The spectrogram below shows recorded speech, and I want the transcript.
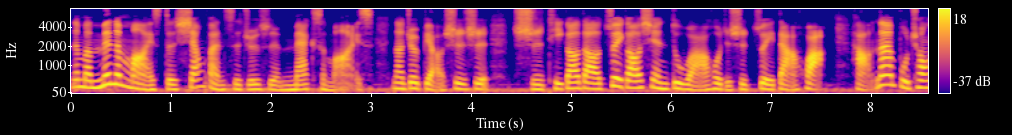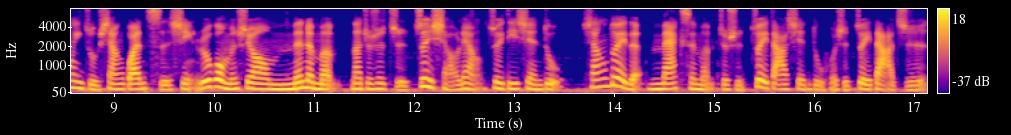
那么 minimize 的相反词就是 maximize，那就表示是使提高到最高限度啊，或者是最大化。好，那补充一组相关词性，如果我们是用 minimum，那就是指最小量、最低限度。相对的 maximum 就是最大限度或是最大值。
